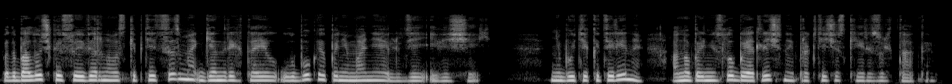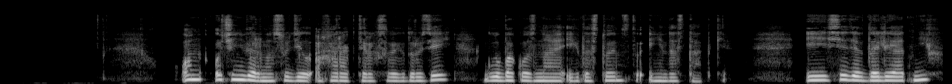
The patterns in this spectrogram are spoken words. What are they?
Под оболочкой суеверного скептицизма Генрих таил глубокое понимание людей и вещей. Не будь Екатерины, оно принесло бы и отличные практические результаты. Он очень верно судил о характерах своих друзей, глубоко зная их достоинства и недостатки. И, сидя вдали от них,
